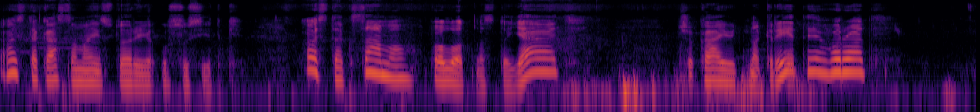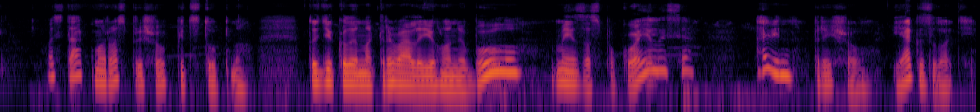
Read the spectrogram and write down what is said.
Ось така сама історія у сусідки. Ось так само полотна стоять, чекають накрити город. Ось так мороз прийшов підступно. Тоді, коли накривали його не було, ми заспокоїлися, а він прийшов, як злодій.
